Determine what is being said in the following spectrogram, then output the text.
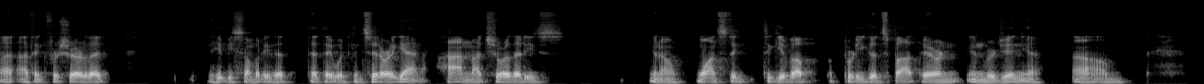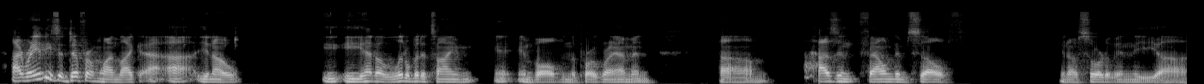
I I think for sure that he'd be somebody that that they would consider. Again, I'm not sure that he's, you know, wants to to give up a pretty good spot there in in Virginia. Um, uh, Randy's a different one. Like, uh, uh, you know, he, he had a little bit of time involved in the program and um, hasn't found himself, you know, sort of in the uh,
